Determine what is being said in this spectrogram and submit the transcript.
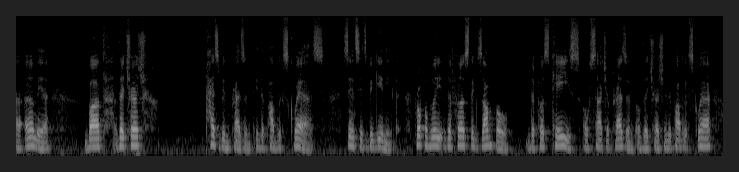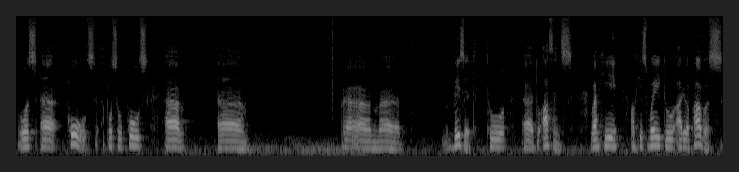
uh, earlier, but the church has been present in the public squares since its beginning. Probably the first example, the first case of such a presence of the church in the public square was uh, Paul's, Apostle Paul's um, uh, um, uh, visit to, uh, to Athens when he, on his way to Areopagus,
